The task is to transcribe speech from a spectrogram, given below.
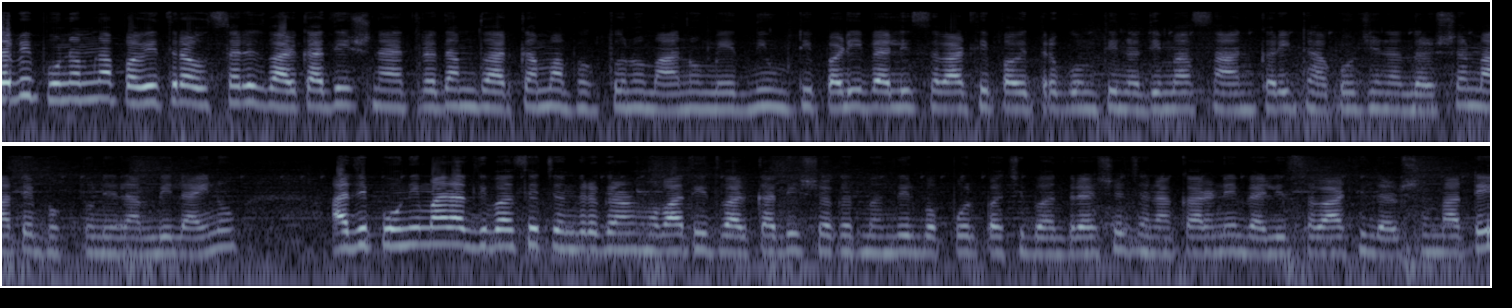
રવિ પૂનમના પવિત્ર અવસરે દ્વારકાધીશના યાત્રાધામ દ્વારકામાં ભક્તોનો માનો મેદની ઉમટી પડી. વહેલી સવારથી પવિત્ર ગોમતી નદીમાં સ્નાન કરી ઠાકોરજીના દર્શન માટે ભક્તોની લાંબી લાઈનો. આજે પૂર્ણિમાના દિવસે ચંદ્રગ્રહણ હોવાથી દ્વારકાધીશ જગત મંદિર બપોર પછી બંધ રહેશે, જેના કારણે વહેલી સવારથી દર્શન માટે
